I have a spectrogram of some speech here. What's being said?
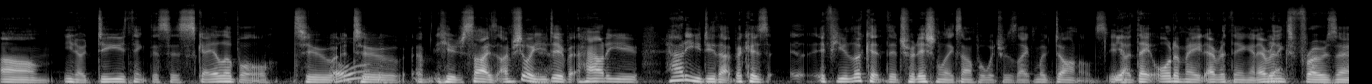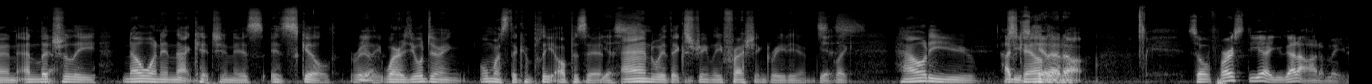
um, you know, do you think this is scalable to oh. to a huge size? I'm sure yeah. you do, but how do you how do you do that? Because uh, if you look at the traditional example, which was like McDonald's, you yeah. know, they automate everything and everything's yeah. frozen, and literally no one in that kitchen is is skilled really. Whereas you're doing almost the complete opposite, yes. and with extremely fresh ingredients. Yes. Like, how do you how do you scale, scale that up? up? So first, yeah, you gotta automate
